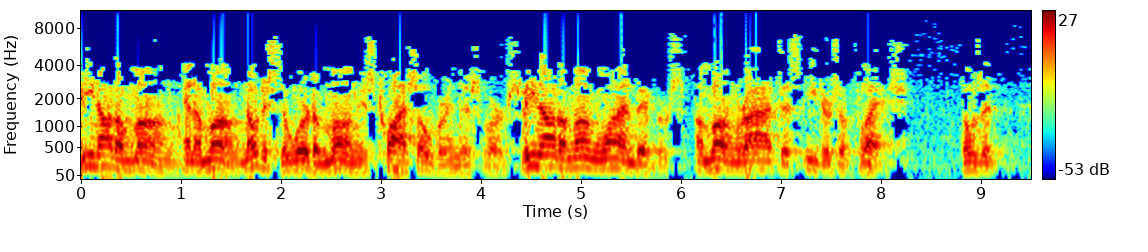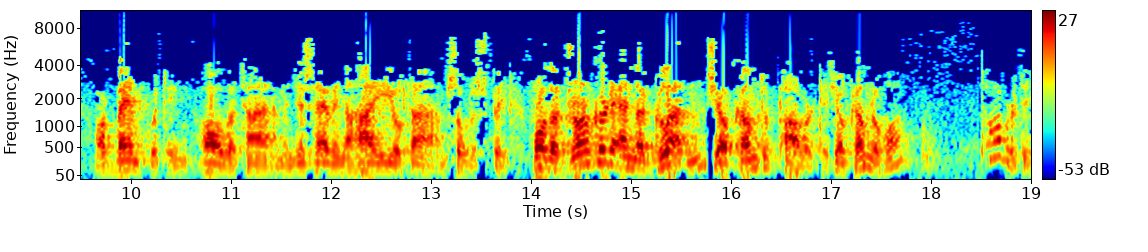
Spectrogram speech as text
Be not among and among. Notice the word among is twice over in this verse. Be not among wine bibbers, among riotous eaters of flesh. Those that are banqueting all the time and just having a high heel time, so to speak. For the drunkard and the glutton shall come to poverty. Shall come to what? Poverty.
